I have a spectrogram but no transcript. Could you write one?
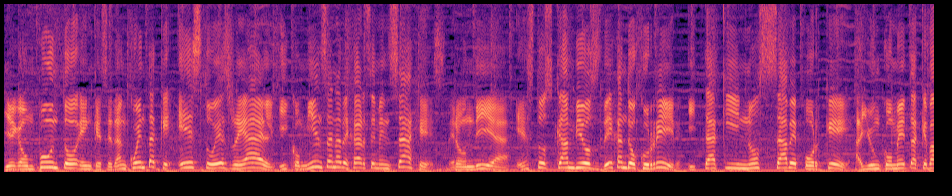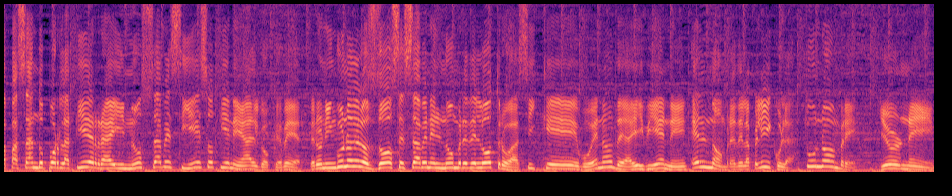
Llega un punto en que se dan cuenta que esto es real y comienzan a dejarse mensajes. Pero un día, estos cambios dejan de ocurrir y Taki no sabe por qué. Hay un cometa que va pasando por la Tierra y no sabe si eso tiene algo que ver. Pero ninguno de los dos se saben el nombre del otro, así que bueno, de ahí viene el nombre de la película. Tu nombre. Your Name.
